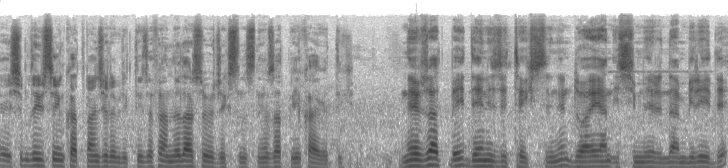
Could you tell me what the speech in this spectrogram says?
Evet, şimdi de Hüseyin Katrancı ile birlikteyiz. Efendim neler söyleyeceksiniz? Nevzat Bey'i kaybettik. Nevzat Bey Denizli Tekstil'in duayen isimlerinden biriydi.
